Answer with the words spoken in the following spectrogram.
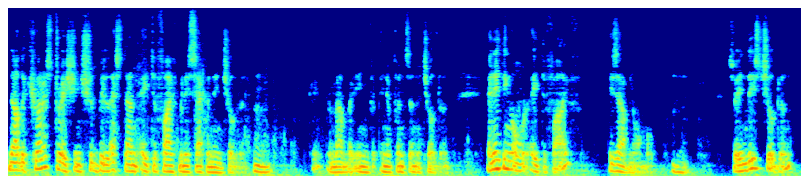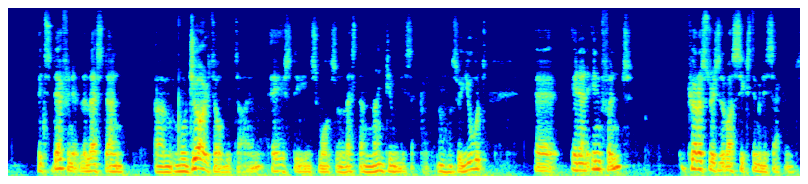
Now the QRS duration should be less than eight to five millisecond in children. Hmm. Okay? Remember, in, in infants and the children. Anything over eight to five is abnormal. Mhm. So in these children, it's definitely less than um, majority of the time ASD in small children less than 90 milliseconds. Mhm. So you would uh, in an infant, QRS duration is about 60 milliseconds,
